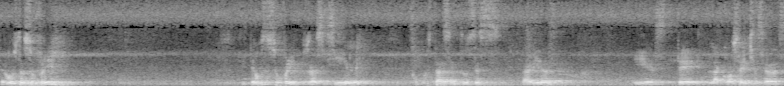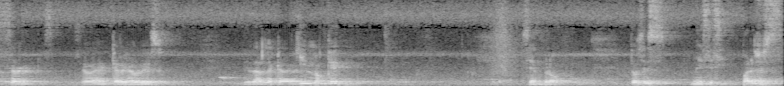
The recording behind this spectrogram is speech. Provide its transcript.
¿te gusta sufrir? Si te gusta sufrir, pues así síguele como estás. Entonces, la vida y este, la cosecha se se, va, se va a encargar de eso, de darle a cada quien lo que sembró. Entonces, para eso es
